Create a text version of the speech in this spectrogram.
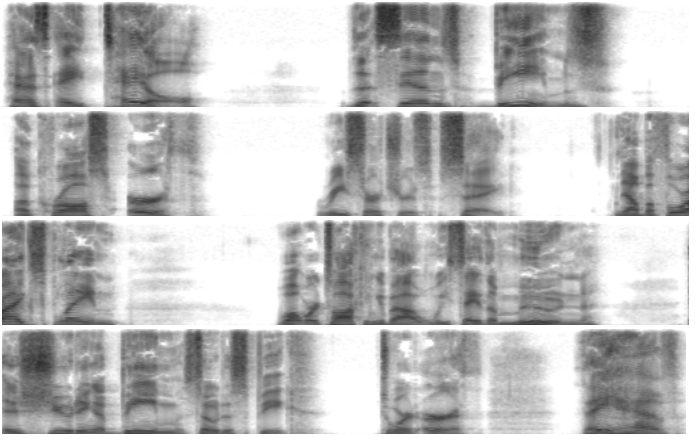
has a tail that sends beams across Earth, researchers say. Now, before I explain what we're talking about when we say the moon is shooting a beam, so to speak, toward Earth, they have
